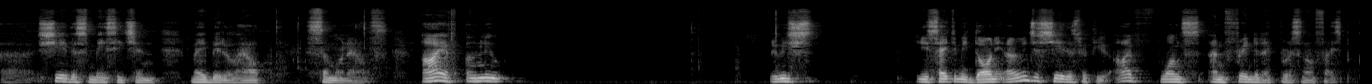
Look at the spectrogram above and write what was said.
uh, share this message, and maybe it'll help someone else. I have only. Let me you say to me, Danie, let me just share this with you. I've once unfriended a person on Facebook.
